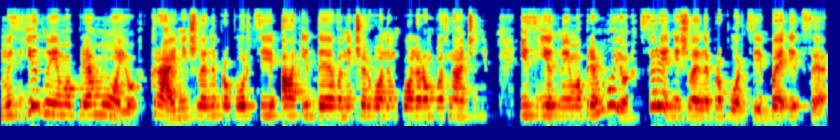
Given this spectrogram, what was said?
ми з'єднуємо прямою крайні члени пропорції А і Д, вони червоним кольором позначені, і з'єднуємо прямою середні члени пропорції Б і С,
